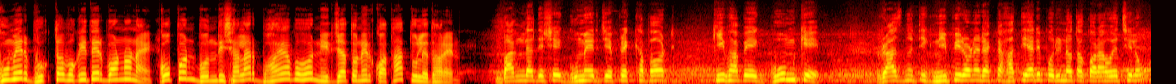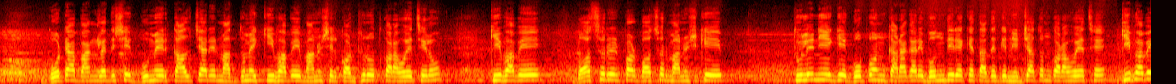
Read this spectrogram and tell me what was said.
গুমের ভুক্তভোগীদের বর্ণনায় গোপন বন্দিশালার ভয়াবহ নির্যাতনের কথা তুলে ধরেন। বাংলাদেশে গুমের যে প্রেক্ষাপট, কীভাবে গুমকে রাজনৈতিক নিপীড়নের একটা হাতিয়ারে পরিণত করা হয়েছিল, গোটা বাংলাদেশে গুমের কালচারের মাধ্যমে কীভাবে মানুষের কণ্ঠরোধ করা হয়েছিল, কীভাবে বছরের পর বছর মানুষকে তুলে নিয়ে গিয়ে গোপন কারাগারে বন্দি রেখে তাদেরকে নির্যাতন করা হয়েছে। কীভাবে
